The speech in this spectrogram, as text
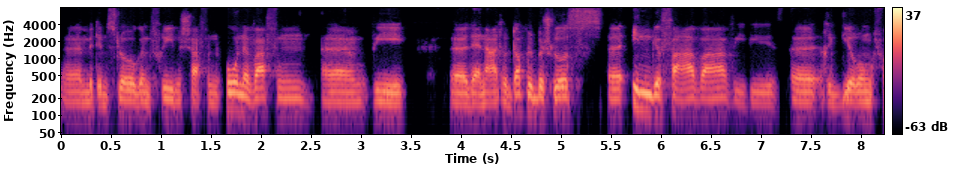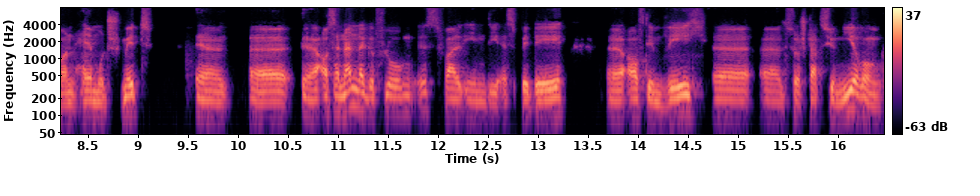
äh, mit dem Slogan Frieden schaffen ohne Waffen, äh, wie äh, der NATO-Doppelbeschluss äh, in Gefahr war, wie die äh, Regierung von Helmut Schmidt auseinandergeflogen ist, weil ihm die SPD auf dem Weg zur Stationierung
